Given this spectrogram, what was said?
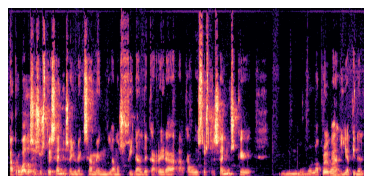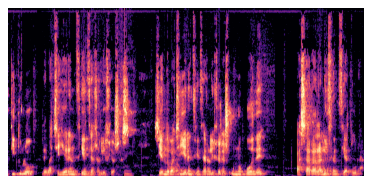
aprobados esos tres años, hay un examen, digamos, final de carrera al cabo de estos tres años que mm, uno lo aprueba y ya tiene el título de bachiller en ciencias religiosas. Siendo bachiller en ciencias religiosas, uno puede pasar a la licenciatura.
